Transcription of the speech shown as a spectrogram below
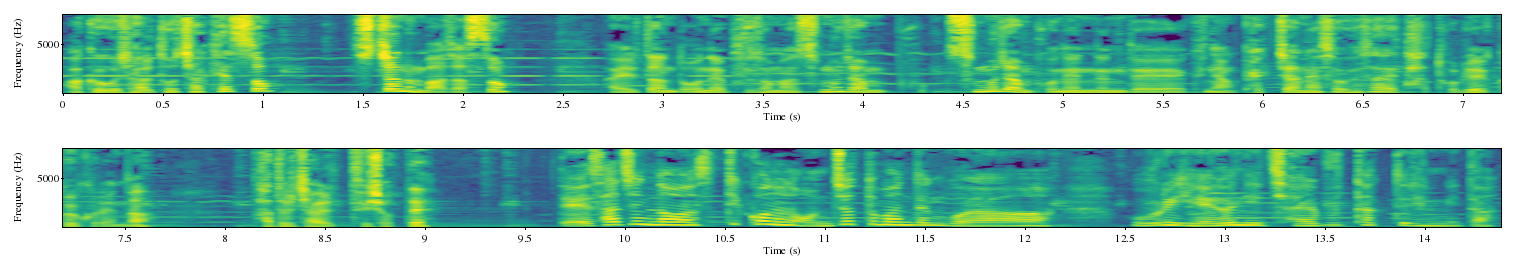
아, 그거 잘 도착했어? 숫자는 맞았어? 아, 일단 너네 부서만 스무 잔, 스무 잔 보냈는데 그냥 백 잔 해서 회사에 다 돌릴 걸 그랬나? 다들 잘 드셨대? 내 사진 넣은 스티커는 언제 또 만든 거야? 우리 예은이 잘 부탁드립니다.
